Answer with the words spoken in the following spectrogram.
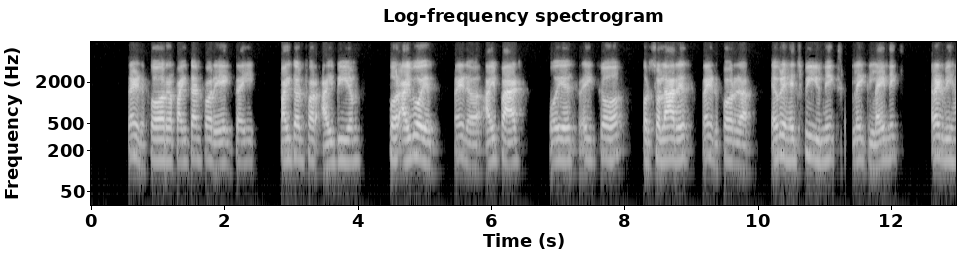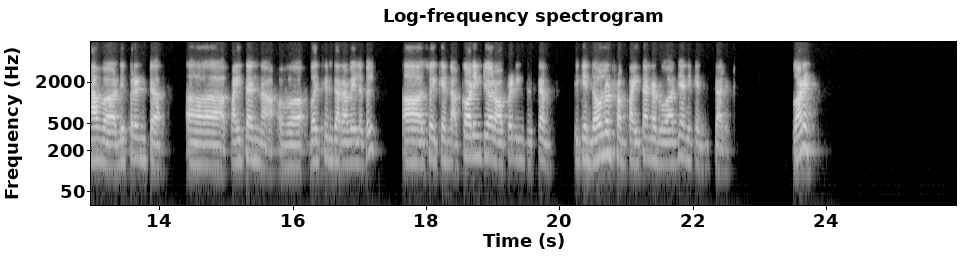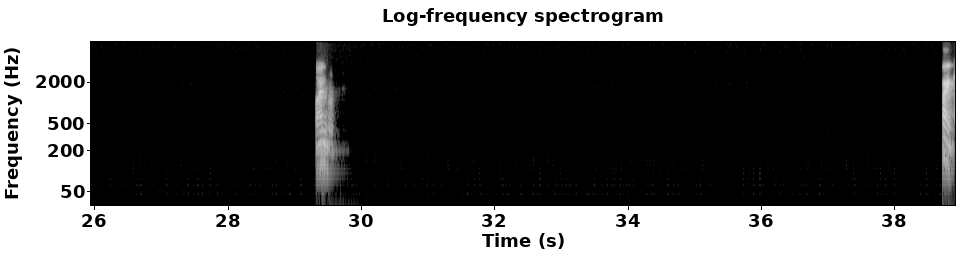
right? For Python for AIX, Python for IBM, for iOS, right? Uh, iPad, OS, right? So for Solaris, right? For uh, every HP Unix, like Linux, right? We have uh, different uh, Python versions are available. So you can, according to your operating system, you can download from python.org and you can install it. Got it? One more. Fine.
